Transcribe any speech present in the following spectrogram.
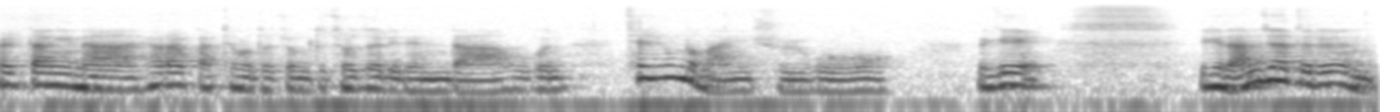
혈당이나 혈압 같은 것도 좀 더 조절이 된다. 혹은 체중도 많이 줄고 그게 이게 남자들은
